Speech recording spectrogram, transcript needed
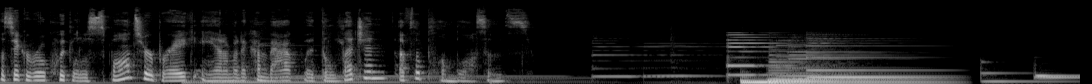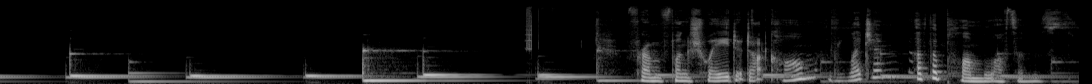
Let's take a real quick little sponsor break, and I'm going to come back with The Legend of the Plum Blossoms. From fengshui.com, The Legend of the Plum Blossoms.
